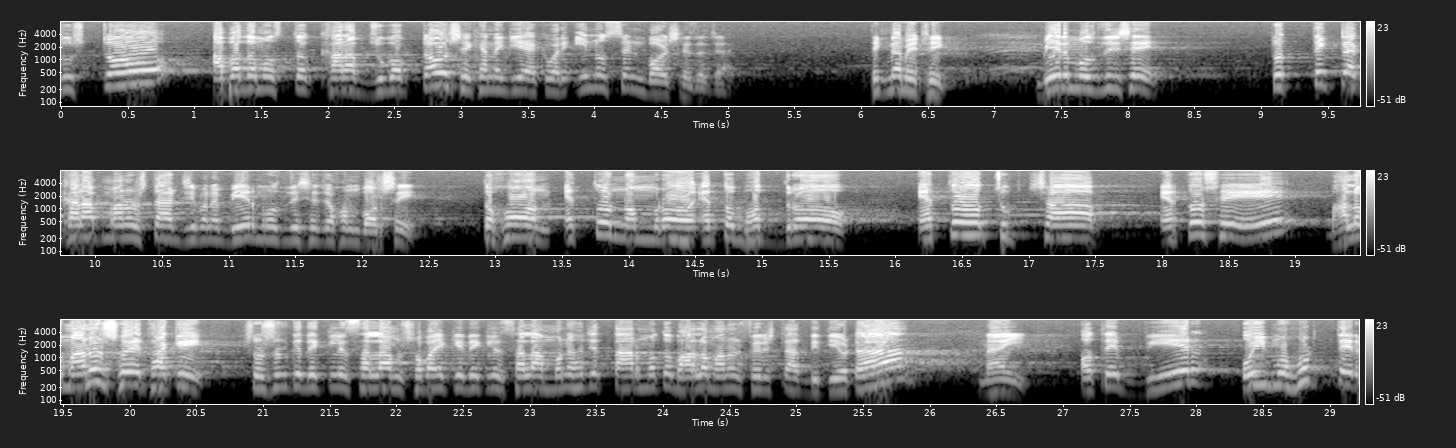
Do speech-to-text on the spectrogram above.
দুষ্ট, আপাদমস্তক খারাপ যুবকটাও সেখানে গিয়ে একেবারে ইনোসেন্ট বয়স হেজে যায়। ঠিক না বে ঠিক? বিয়ের মজলিসে প্রত্যেকটা খারাপ মানুষ তার জীবনে বিয়ের মজলিসে যখন বসে তখন এত নম্র, এত ভদ্র, এত চুপচাপ, এত সে ভালো মানুষ হয়ে থাকে। শ্বশুরকে দেখলে সালাম, সবাইকে দেখলে সালাম, মনে হয় যে তার মতো ভালো মানুষ ফেরিস্তা দ্বিতীয়টা নাই। অতএব বিয়ের ওই মুহূর্তের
